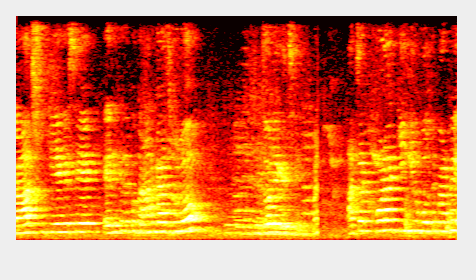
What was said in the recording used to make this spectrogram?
গাছ শুকিয়ে গেছে। এদিকে দেখো ধান গাছগুলো জ্বলে গেছে। আচ্ছা খরা কি কি বলতে পারবে?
